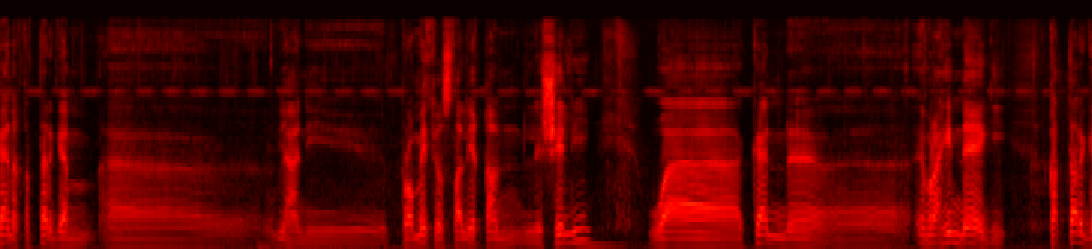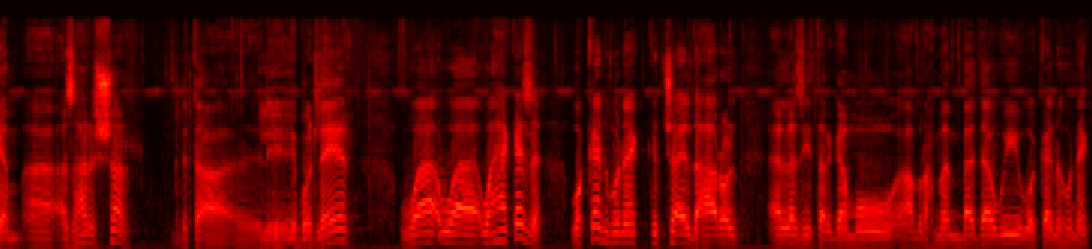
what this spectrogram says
كان قد ترجم آه، يعني بروميثيوس طليقا لشيلي وكان آه، إبراهيم ناجي قد ترجم آه، أزهار الشر بتاع لبودلير. و- و- وهكذا وكان هناك تشايلد هارولد الذي ترجمه عبد الرحمن بدوي وكان هناك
